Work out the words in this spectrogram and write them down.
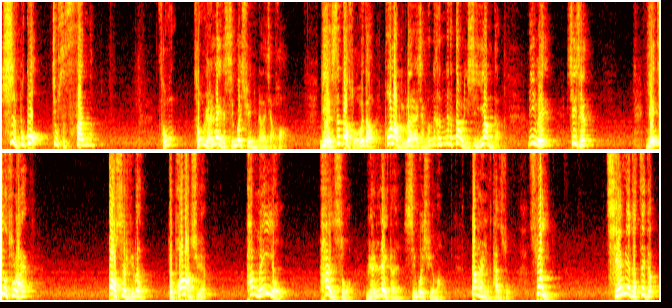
事不过就是三呢？从从人类的行为学里面来讲话，衍生到所谓的波浪理论来讲的那个那个道理是一样的。你以为先前研究出来道氏理论的波浪学，它没有探索人类的行为学吗？当然有探索，所以前面的这个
